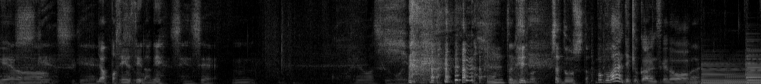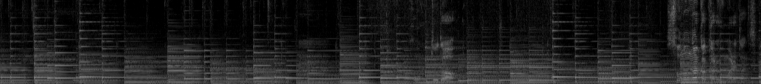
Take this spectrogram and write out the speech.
げえな。すげえすげえ。やっぱ先生だね。先生。こうんれはすごい。本当にすごい。じゃあどうした？僕「ワンって曲あるんですけど、はい。本当だ。その中から生まれたんですか？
